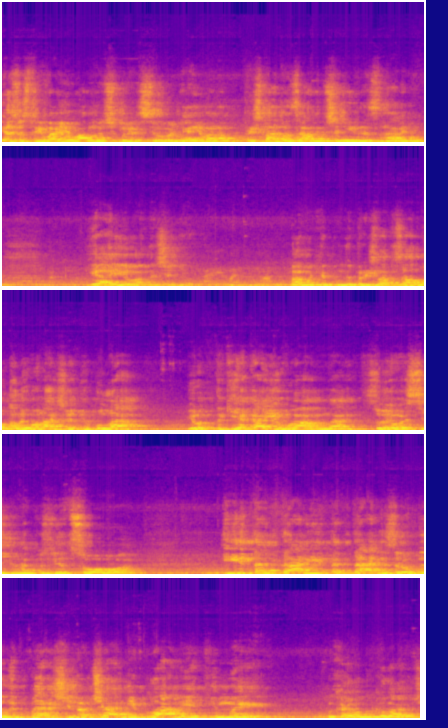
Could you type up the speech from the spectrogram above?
я зустріваю Івану Чмир сьогодні. Я Івана прийшла до зали чи ні, не знаю. Я Івана чи ні. Мабуть, не- прийшла в залу, але вона сьогодні була. І от такі, яка Іванна, Зоя Васильівна Кузнєцова, і так далі, і так далі, зробили перші навчальні плани, які ми, Михайло Миколайович,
